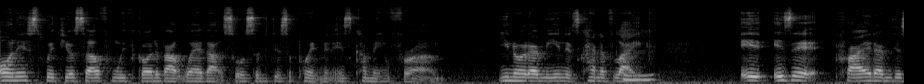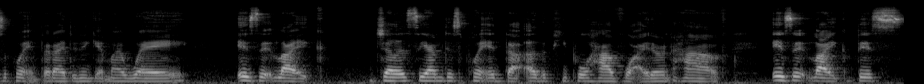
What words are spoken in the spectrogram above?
honest with yourself and with God about where that source of disappointment is coming from. You know what I mean? It's kind of like, mm-hmm. it, is it pride? I'm disappointed that I didn't get my way. Is it like jealousy? I'm disappointed that other people have what I don't have. Is it like this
